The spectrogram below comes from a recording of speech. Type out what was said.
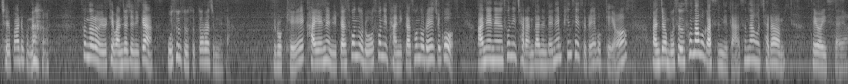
제일 빠르구나. 손으로 이렇게 만져주니까 우수수수 떨어집니다. 이렇게 가해는 일단 손으로 손이 닿으니까 손으로 해주고 안에는 손이 잘 안 닿는 데는 핀셋으로 해볼게요. 완전 무슨 소나무 같습니다. 소나무처럼 되어 있어요.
